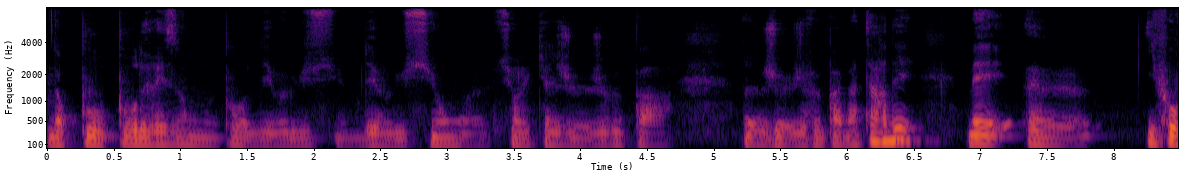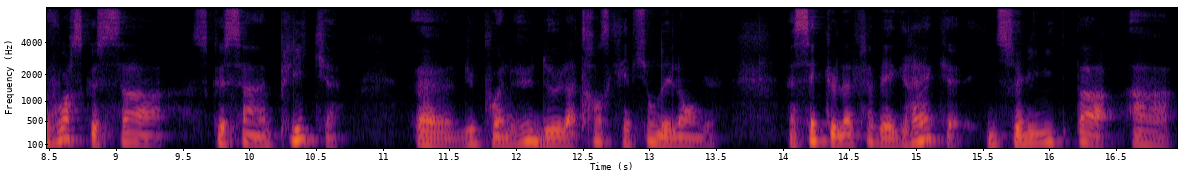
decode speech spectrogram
Donc pour, pour des raisons pour d'évolution sur lesquelles je ne veux pas, je, je veux pas m'attarder, mais il faut voir ce que ça, ce que ça implique euh, du point de vue de la transcription des langues. C'est que l'alphabet grec il ne se limite pas à,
